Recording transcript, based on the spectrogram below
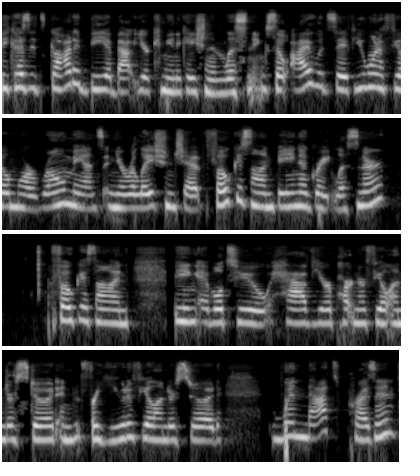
because it's got to be about your communication and listening. So I would say if you want to feel more romance in your relationship, focus on being a great listener. Focus on being able to have your partner feel understood and for you to feel understood. When that's present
